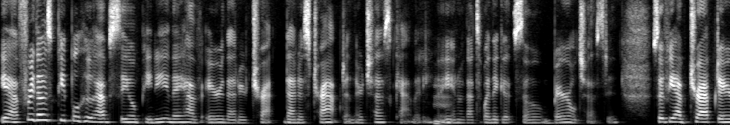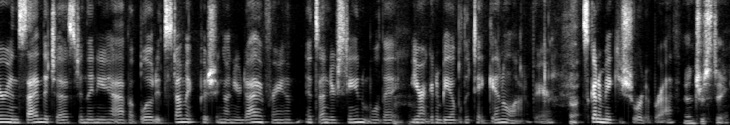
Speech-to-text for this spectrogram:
Yeah, for those people who have COPD, they have air that are trapped that is trapped in their chest cavity. Hmm. You know, that's why they get so barrel chested. So if you have trapped air inside the chest and then you have a bloated stomach pushing on your diaphragm, it's understandable that Mhm. you aren't going to be able to take in a lot of air. Huh. It's going to make you short of breath. Interesting.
